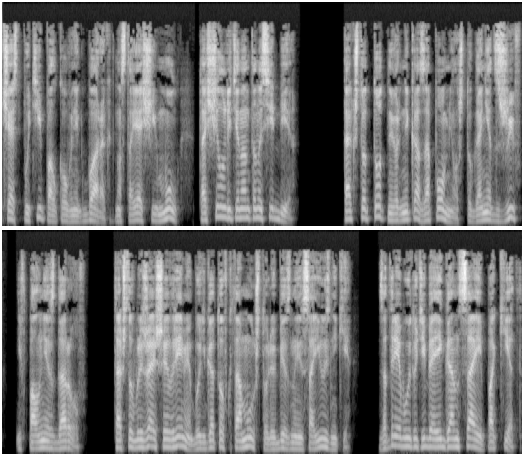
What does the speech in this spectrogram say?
часть пути полковник Бара, как настоящий мул, тащил лейтенанта на себе. Так что тот наверняка запомнил, что гонец жив и вполне здоров. Так что в ближайшее время будь готов к тому, что любезные союзники затребуют у тебя и гонца, и пакет,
